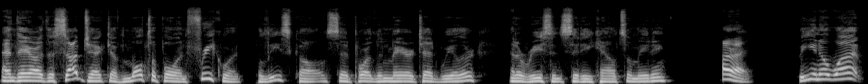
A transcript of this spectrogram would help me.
and they are the subject of multiple and frequent police calls, said Portland Mayor Ted Wheeler at a recent city council meeting. All right, but you know what?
